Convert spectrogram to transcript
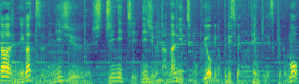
日2月27日27日木曜日のブリスベンの天気ですけども、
